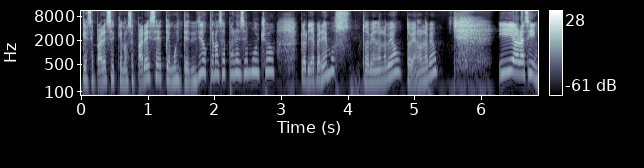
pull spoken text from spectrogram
que se parece, que no se parece. Tengo entendido que no se parece mucho, pero ya veremos. Todavía no la veo, todavía no la veo. Y ahora sí,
